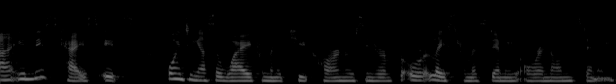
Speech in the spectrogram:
Uh, in this case, it's pointing us away from an acute coronary syndrome, for, or at least from a STEMI or a non STEMI.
